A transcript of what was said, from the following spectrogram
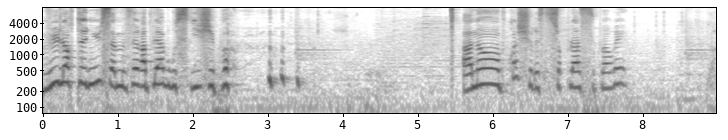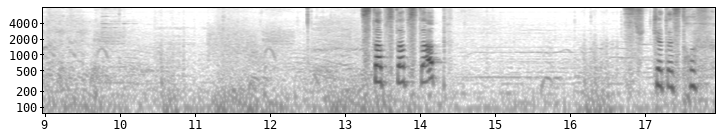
Vu leur tenue, ça me fait rappeler à Bruce Lee, je sais pas. ah non, pourquoi je suis resté sur place C'est pas vrai. Stop, stop, stop. C'est une catastrophe.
